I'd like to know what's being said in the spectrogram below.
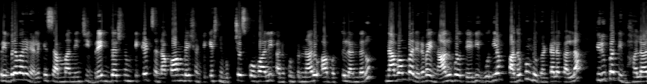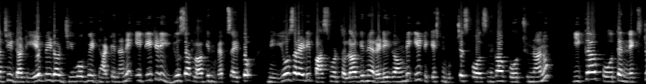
ఫిబ్రవరి నెలకి సంబంధించి బ్రేక్ దర్శనం టికెట్స్ అండ్ అకామిడేషన్ టికెట్స్ని బుక్ చేసుకోవాలి అనుకుంటున్నారు ఆ భక్తులందరూ. నవంబర్ ఇరవై నాలుగో తేదీ ఉదయం పదకొండు గంటల కల్లా Tirupati Balaji dot AP dot జీఓబీ డాట్ ఇన్ అనే ఈ టీటీడీ యూజర్ లాగిన్ వెబ్సైట్లో మీ యూజర్ ఐడి పాస్వర్డ్తో లాగిన్ రెడీగా ఉండి ఈ టికెట్స్ని బుక్ చేసుకోవాల్సిందిగా కోరుచున్నాను. ఇకపోతే next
